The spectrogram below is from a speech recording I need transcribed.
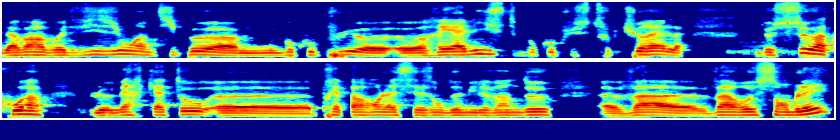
d'avoir votre vision un petit peu beaucoup plus réaliste, beaucoup plus structurelle de ce à quoi le mercato préparant la saison 2022 euh, va, euh, va ressembler.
